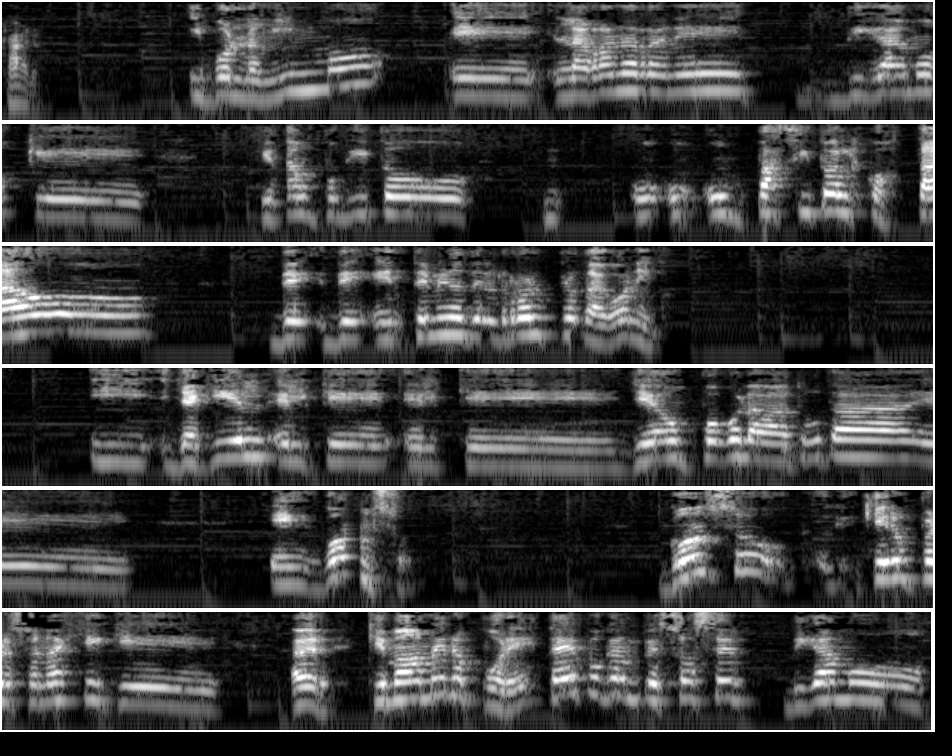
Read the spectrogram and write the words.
Claro. Y por lo mismo, eh, la rana René, digamos que, que da un poquito, un, pasito al costado de, en términos del rol protagónico. Y, aquí el, que, el que lleva un poco la batuta eh, es Gonzo. Gonzo, que era un personaje que, a ver, que más o menos por esta época empezó a ser, digamos,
